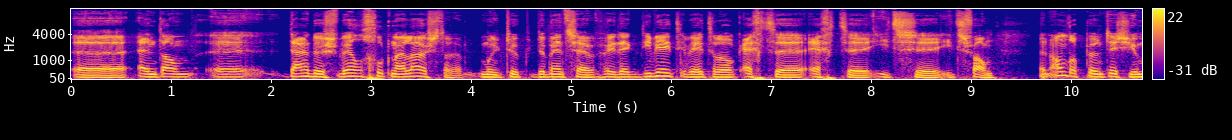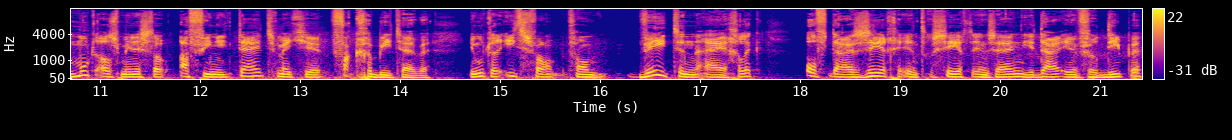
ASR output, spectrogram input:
Uh, en dan uh, daar dus wel goed naar luisteren. Moet je natuurlijk de mensen hebben... Die weten, weten er ook echt, echt iets, iets van... Een ander punt is, je moet als minister affiniteit met je vakgebied hebben. Je moet er iets van, van weten eigenlijk. Of daar zeer geïnteresseerd in zijn, je daarin verdiepen...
